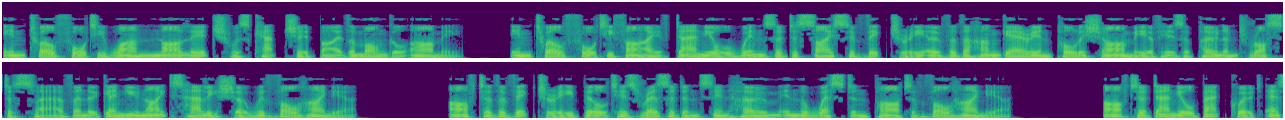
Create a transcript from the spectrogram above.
In 1241 Narlich was captured by the Mongol army. In 1245 Daniel wins a decisive victory over the Hungarian-Polish army of his opponent Rostislav and again unites Halicia with Volhynia. After the victory built his residence in Kholm in the western part of Volhynia. After Daniel S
